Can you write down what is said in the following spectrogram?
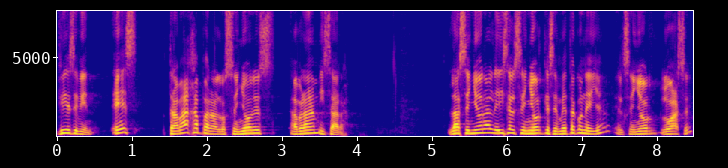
fíjese bien, es, trabaja para los señores Abraham y Sara. La señora le dice al Señor que se meta con ella, el Señor lo hace,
